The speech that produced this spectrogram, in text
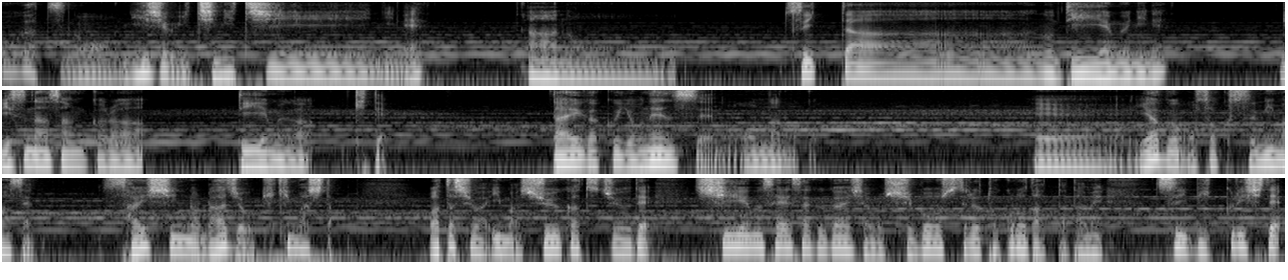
5月の21日にね、あのツイッターの DM にね、リスナーさんから DM が来て、大学4年生の女の子、えー、夜分遅くすみません。最新のラジオを聞きました。私は今就活中で CM 制作会社も志望してるところだったため、ついびっくりして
